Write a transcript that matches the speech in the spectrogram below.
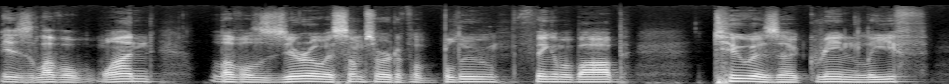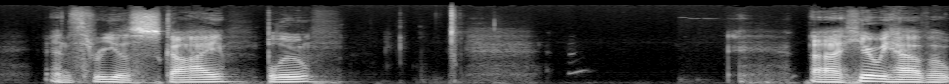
is level one. Level zero is some sort of a blue thingamabob. Two is a green leaf. And three is sky blue. Uh, here we have a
